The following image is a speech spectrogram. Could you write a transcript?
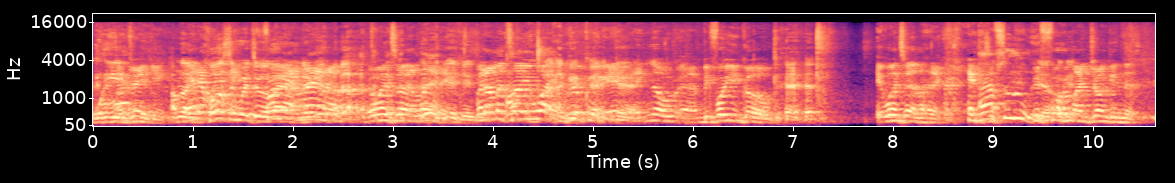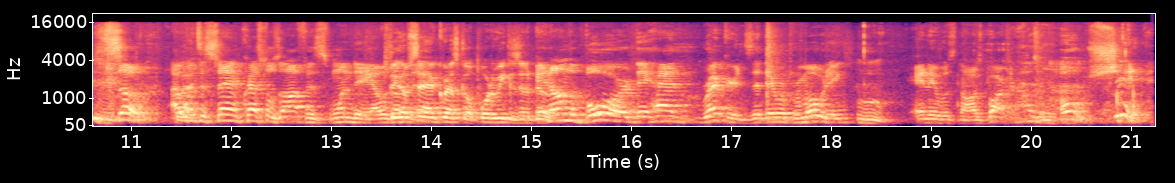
drinking. When- I'm drinking. I'm like, of course it went to Atlanta, nigga. Atlanta. It went to Yeah, Atlantic. yeah, yeah. But I'm gonna tell you what, real quick. okay. eh, No, uh, before you go, it went to Atlantic. right? Absolutely. Before Yeah, okay. my drunkenness. So I went to Sam Crespo's office one day. I was Big up up there. Sam Crespo. Puerto Ricans in the building. And on the board, they had records that they were promoting, Mm-hmm. and it was Nas Barkley. I was like, oh shit!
